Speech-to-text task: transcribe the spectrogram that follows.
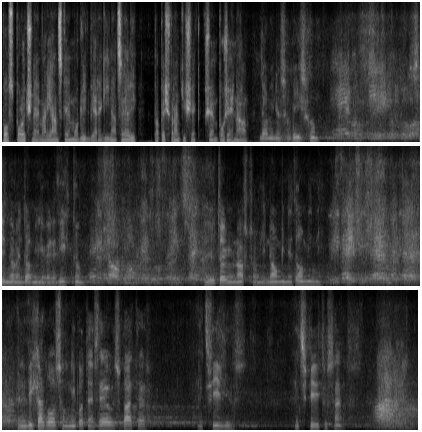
Po společné mariánské modlitbě Regina Cély papež František všem požehnal. Dominus obiscum, Domini benedictum, aiutorium nostrum in nomine Domini, benedicat vos omnipotens Deus, Pater, et Filius, Espírito Santo. Amém.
